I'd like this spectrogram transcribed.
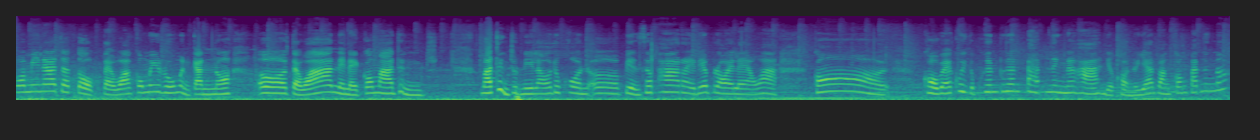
ว่าไม่น่าจะตกแต่ว่าก็ไม่รู้เหมือนกันเนาะเออแต่ว่าไหนๆก็มาถึงมาถึงจุดนี้แล้วทุกคนเออเปลี่ยนเสื้อผ้าอะไรเรียบร้อยแล้วอะก็ขอแวะคุยกับเพื่อนๆแป๊บหนึ่งนะคะ เดี๋ยวขออนุญาตวางกล้องแป๊บนึงเนาะ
